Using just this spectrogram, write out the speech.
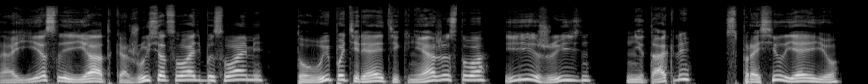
«А если я откажусь от свадьбы с вами, то вы потеряете княжество и жизнь, не так ли?» – спросил я ее.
